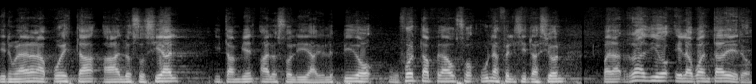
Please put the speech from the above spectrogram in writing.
tiene una gran apuesta a lo social y también a lo solidario. Les pido un fuerte aplauso, una felicitación para Radio El Aguantadero.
